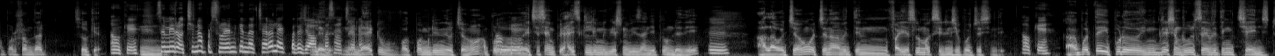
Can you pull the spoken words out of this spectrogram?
apart from that okay okay so మీరు వచ్చినప్పుడు స్టూడెంట్ కింద వచ్చారా? లేకపోతే జాబ్ కోసం నేను వచ్చారా డైరెక్ట్ వర్క్ పర్మిట్ మీద వచ్చాము అప్పుడు. HSMP high skill immigration visa అని చెప్పి ఉండేది. మ్మ్. అలా వచ్చాము. వచ్చిన విత్ ఇన్ ఫైవ్ ఇయర్స్లో మాకు సిటిజన్షిప్ వచ్చేసింది. ఓకే. కాకపోతే ఇప్పుడు immigration rules everything changed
